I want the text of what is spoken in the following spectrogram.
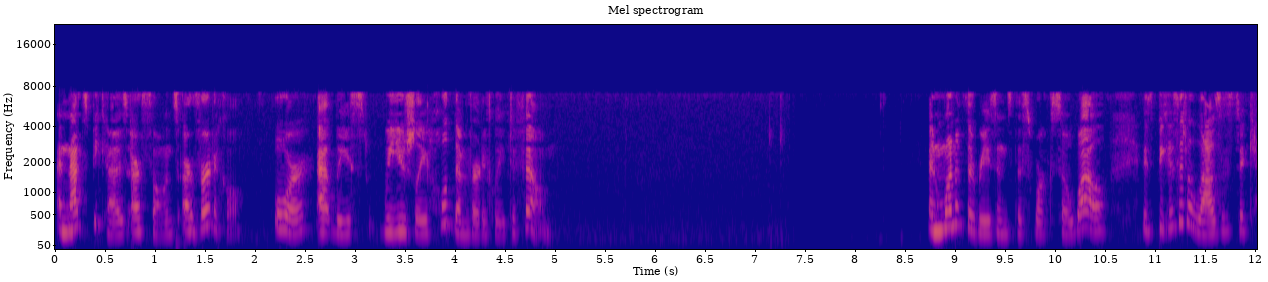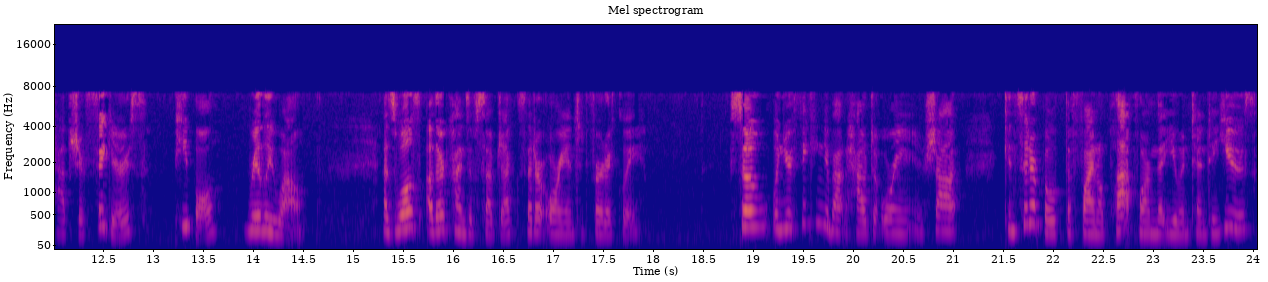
And that's because our phones are vertical, or at least we usually hold them vertically to film. And one of the reasons this works so well is because it allows us to capture figures, people, really well, as well as other kinds of subjects that are oriented vertically. So when you're thinking about how to orient your shot, consider both the final platform that you intend to use,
